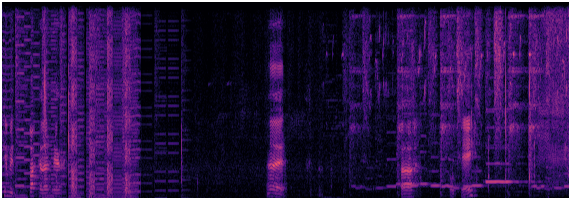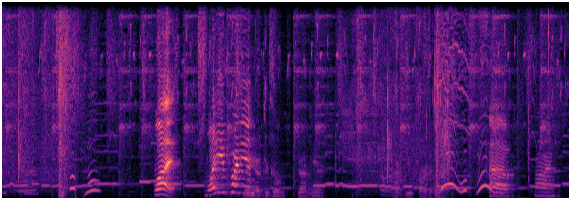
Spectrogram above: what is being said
Get me the fuck out of here. Alright. Uh, okay. What? Why are you pointing Then you have to go down here. After you part of it. Oh, hold on.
